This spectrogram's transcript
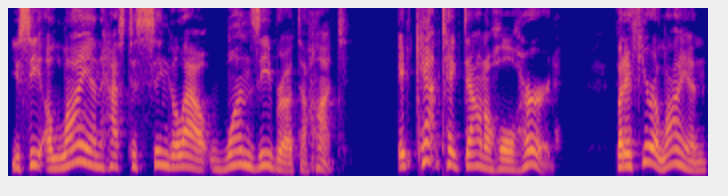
You see, a lion has to single out one zebra to hunt. It can't take down a whole herd. But if you're a lion,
